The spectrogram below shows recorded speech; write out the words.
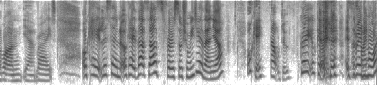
another one? Yeah. Right. Okay, listen. Okay, that's us for social media then, yeah? Okay, that'll do. Great, okay. is there That's any fine. more?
